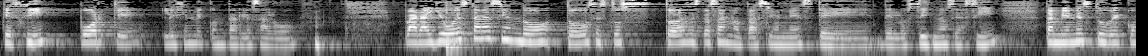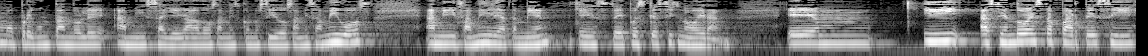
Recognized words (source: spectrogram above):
que sí, porque déjenme contarles algo. Para yo estar haciendo todos estos, todas estas anotaciones de, de los signos y así, también estuve como preguntándole a mis allegados, a mis conocidos, a mis amigos, a mi familia también, este, pues qué signo eran. Em, y haciendo esta parte, sí,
